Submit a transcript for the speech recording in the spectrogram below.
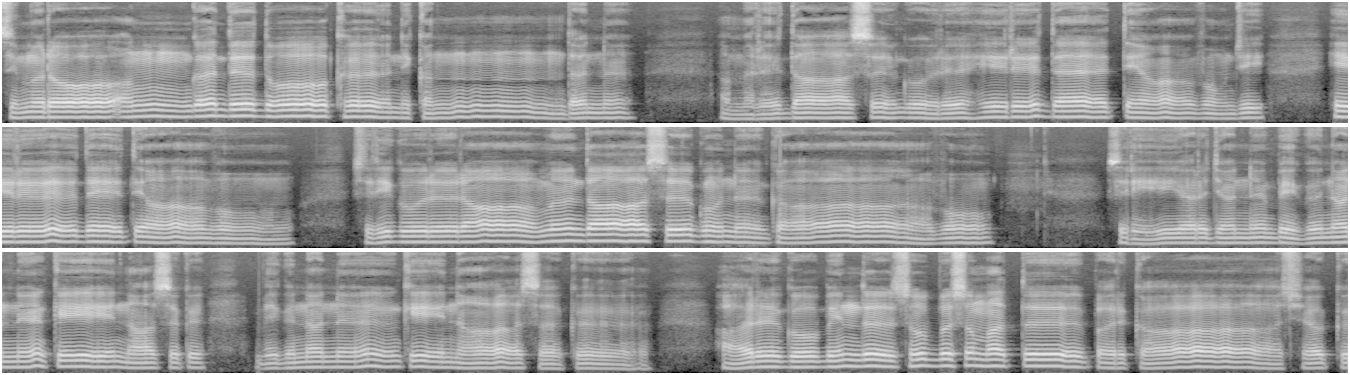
ਸਿਮਰੋ ਅੰਗਦ ਦੋਖ ਨਿਕੰਦਨ, ਅਮਰਦਾਸ ਗੁਰ ਹਿਰਦੈ ਧਿਆਵੋ ਜੀ, ਹਿਰਦੈ ਧਿਆਵੋ। ਸ੍ਰੀ ਗੁਰ ਰਾਮਦਾਸ ਗੁਣ ਗਾਵੋ। ਸ੍ਰੀ ਅਰਜਨ ਬਿਗਨਨ ਕੇ ਨਾਸਕ ਬਿਗਨਨ ਕੇ ਨਾਸਕ ਹਰ ਗੋਬਿੰਦ ਸੁਭ ਸੁਮਤ ਪ੍ਰਕਾਸ਼ਕ।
